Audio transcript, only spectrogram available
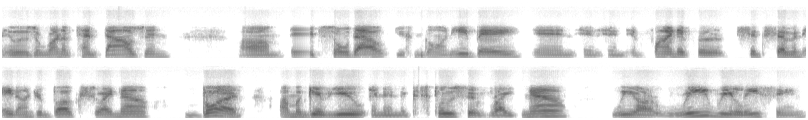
it was a run of ten thousand. Um, it's sold out. You can go on eBay and, and, and, and find it for six, seven, eight hundred bucks right now. But I'm gonna give you an, an exclusive right now. We are re-releasing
